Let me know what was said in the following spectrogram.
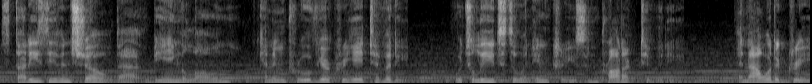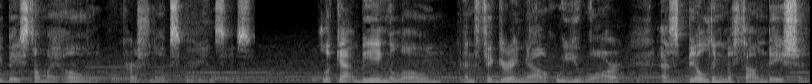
Studies even show that being alone can improve your creativity, which leads to an increase in productivity. And I would agree based on my own personal experiences. Look at being alone and figuring out who you are as building the foundation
